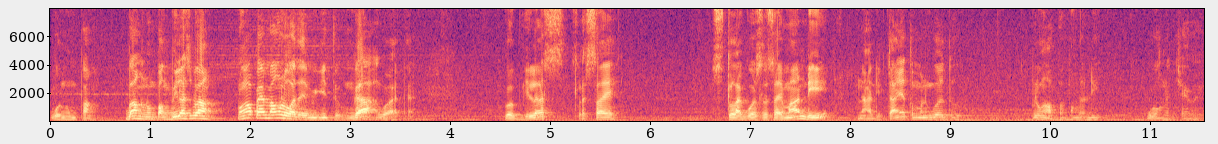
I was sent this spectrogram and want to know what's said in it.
gue numpang. Bang numpang bilas bang. Mau apa emang lu? katanya begitu. Enggak gue kata. Gue bilas selesai. Setelah gue selesai mandi nah ditanya teman gue tuh lu ngapa bang tadi? Gua ngeliat cewek.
